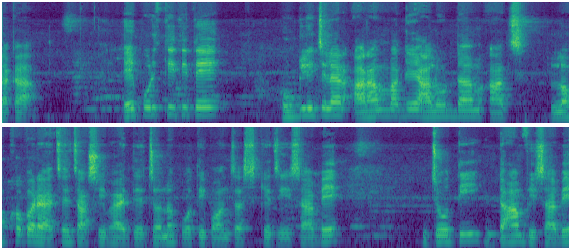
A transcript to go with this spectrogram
টাকা। এই পরিস্থিতিতে হুগলি জেলার আরামবাগে আলুর দাম আজ লক্ষ্য করে আছে চাষি ভাইদের জন্য প্রতি পঞ্চাশ কেজি হিসাবে জ্যোতি, ডাম্প হিসাবে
